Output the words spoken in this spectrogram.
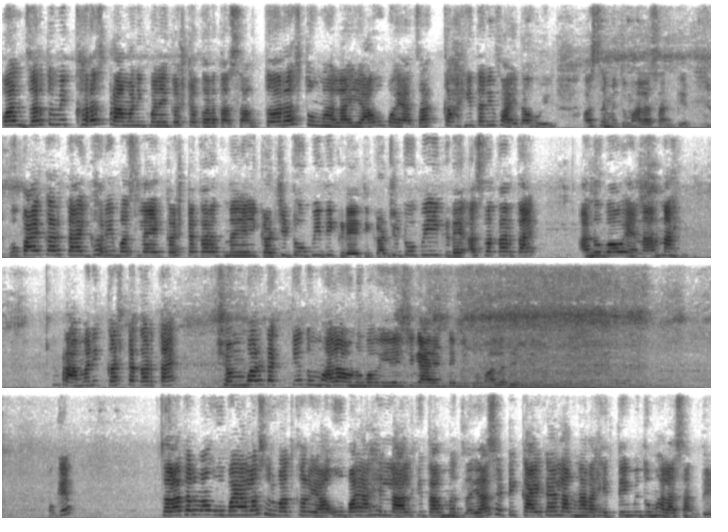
पण जर तुम्ही खरंच प्रामाणिकपणे कष्ट करत असाल तरच तुम्हाला या उपायाचा काहीतरी फायदा होईल असं मी तुम्हाला सांगते. उपाय करताय घरी बसलाय कष्ट करत नाही इकडची टोपी तिकडे तिकडची टोपी इकडे असं करताय अनुभव येणार नाही. प्रामाणिक कष्ट करताय शंभर टक्के तुम्हाला अनुभव येण्याची गॅरंटी मी तुम्हाला देते. ओके चला तर मग उपायाला सुरुवात करूया. उपाय आहे लाल किताब मधला यासाठी काय काय लागणार आहे ते मी तुम्हाला सांगते.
